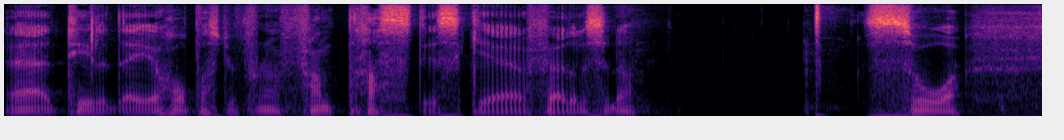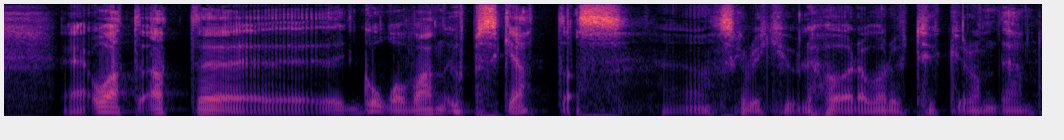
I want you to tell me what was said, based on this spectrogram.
Eh, till dig. Jag hoppas du får en fantastisk eh, födelsedag. Så, eh, och att, att gåvan uppskattas. Det ska bli kul att höra vad du tycker om den.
